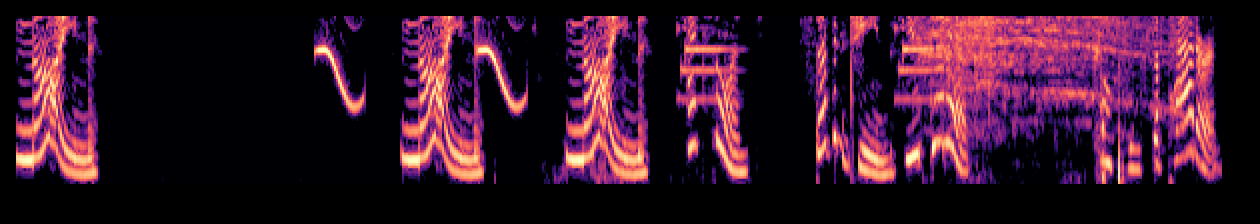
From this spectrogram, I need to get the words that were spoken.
Nine. Nine. Nine. Excellent. Seventeen. You did it. Complete the pattern.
